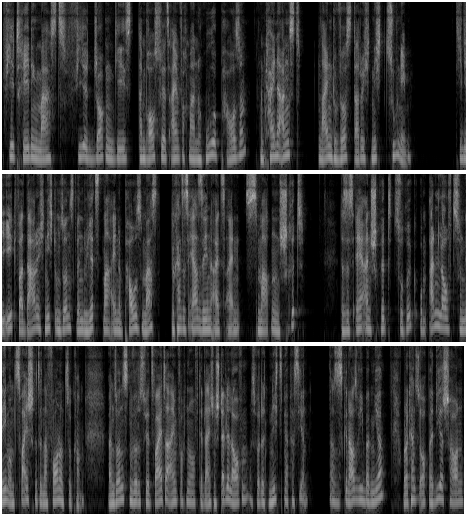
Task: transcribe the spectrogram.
viel Training machst, viel joggen gehst, dann brauchst du jetzt einfach mal eine Ruhepause und keine Angst, nein, du wirst dadurch nicht zunehmen. Die Diät war dadurch nicht umsonst, wenn du jetzt mal eine Pause machst. Du kannst es eher sehen als einen smarten Schritt, das ist eher ein Schritt zurück, um Anlauf zu nehmen, um zwei Schritte nach vorne zu kommen. Weil ansonsten würdest du jetzt weiter einfach nur auf der gleichen Stelle laufen, es würde nichts mehr passieren. Das ist genauso wie bei mir. Oder kannst du auch bei dir schauen,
